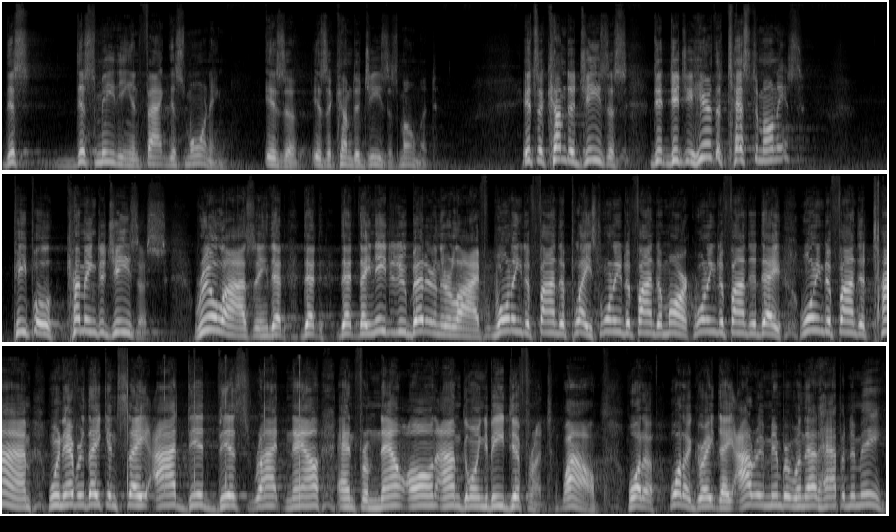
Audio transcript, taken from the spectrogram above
This, this meeting, in fact, this morning, is a, is a come to Jesus moment. It's a come to Jesus. Did, did you hear the testimonies? People coming to Jesus, realizing that, that, that they need to do better in their life, wanting to find a place, wanting to find a mark, wanting to find a day, wanting to find a time whenever they can say, I did this right now, and from now on I'm going to be different. Wow, what a, what a great day. I remember when that happened to me.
